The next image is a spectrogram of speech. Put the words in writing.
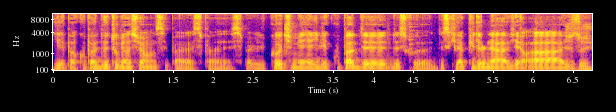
Il n'est pas coupable de tout, bien sûr. hein. C'est pas, c'est pas, c'est pas lui le coach, mais il est coupable de, de ce que, de ce qu'il a pu donner à, Vier- à Jesus.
